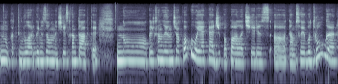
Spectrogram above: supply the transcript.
ну, как-то была организована через контакты. Но к Александру Ивановичу Акопову я опять же попала через э, там, своего друга,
